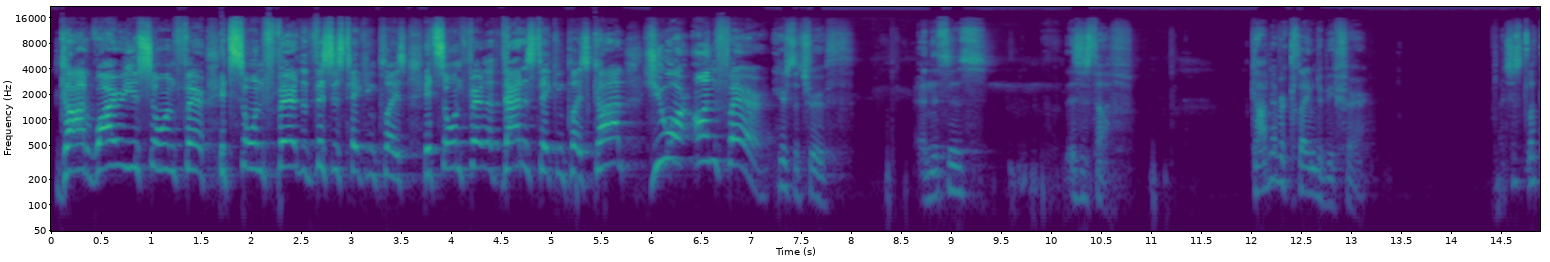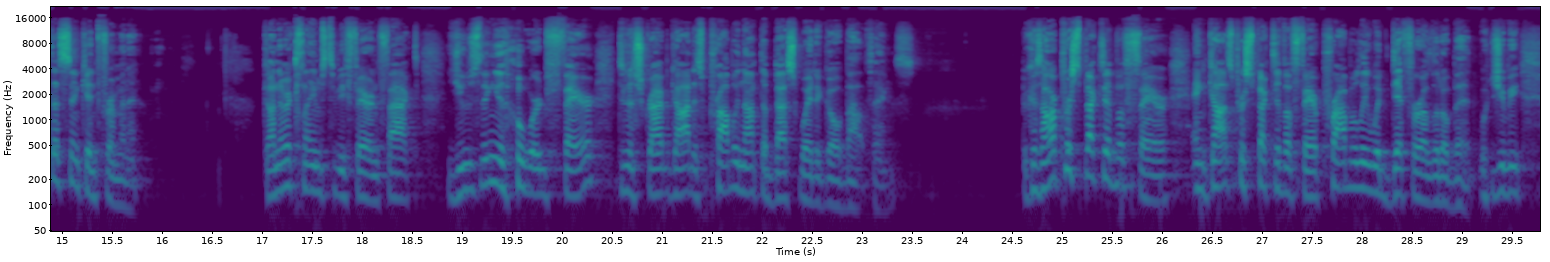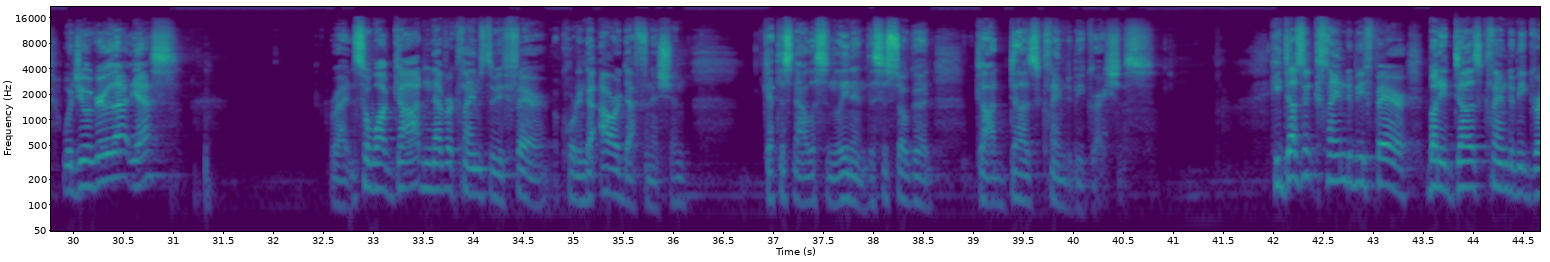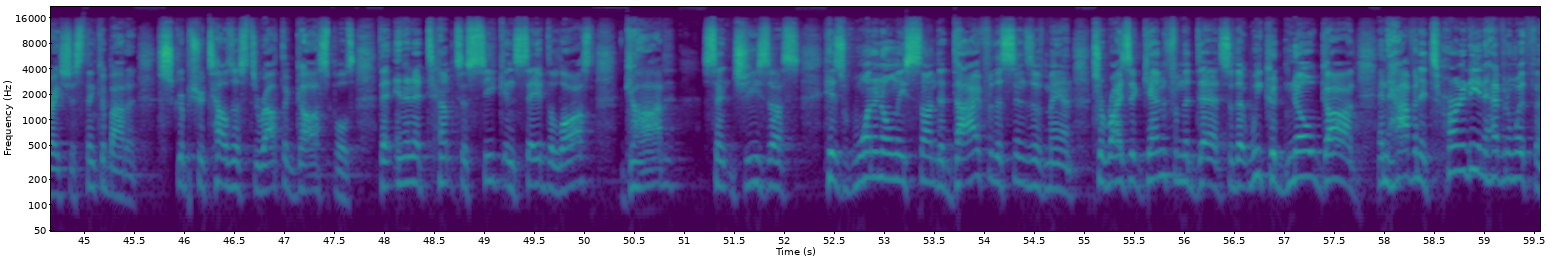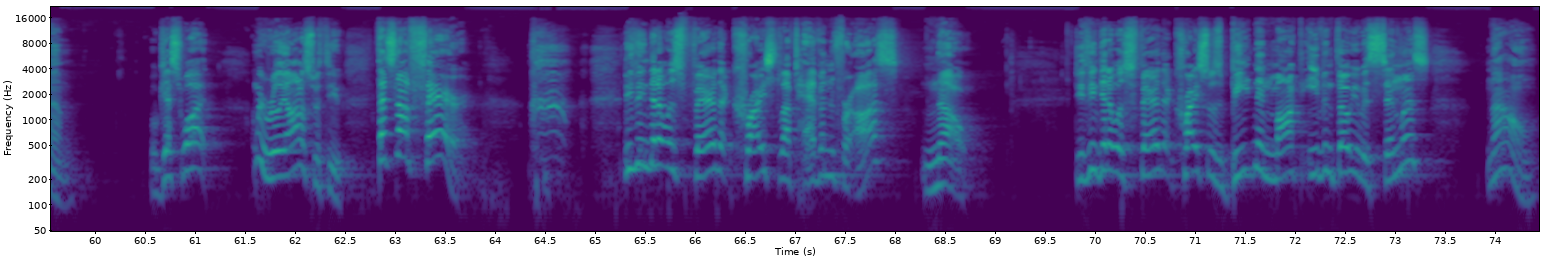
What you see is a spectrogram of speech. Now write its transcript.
God, why are you so unfair? It's so unfair that this is taking place. It's so unfair that that is taking place. God, you are unfair. Here's the truth. And this is this is tough. God never claimed to be fair. Just let that sink in for a minute. God never claims to be fair. In fact, using the word fair to describe God is probably not the best way to go about things. Because our perspective of fair and God's perspective of fair probably would differ a little bit. Would you be would you agree with that? Yes? Right. And so while God never claims to be fair according to our definition, get this now, listen, lean in. This is so good. God does claim to be gracious. He doesn't claim to be fair, but he does claim to be gracious. Think about it. Scripture tells us throughout the Gospels that in an attempt to seek and save the lost, God sent Jesus, his one and only Son, to die for the sins of man, to rise again from the dead, so that we could know God and have an eternity in heaven with him. Well, guess what? I'm gonna be really honest with you. That's not fair. Do you think that it was fair that Christ left heaven for us? No. Do you think that it was fair that Christ was beaten and mocked even though he was sinless? No.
